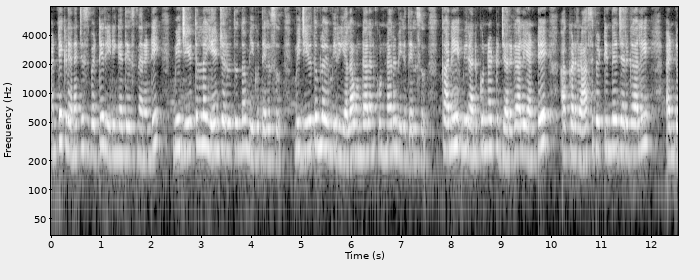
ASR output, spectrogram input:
అంటే ఇక్కడ ఎనర్జీస్ బట్టి రీడింగ్ అయితే ఇస్తున్నానండి. మీ జీవితంలో ఏం జరుగుతుందో మీకు తెలుసు. మీ జీవితంలో మీరు ఎలా ఉండాలనుకుంటున్నారో మీకు తెలుసు. కానీ మీరు అనుకున్నట్టు జరగాలి అంటే అక్కడ రాసి పెట్టిందే జరగాలి అండ్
